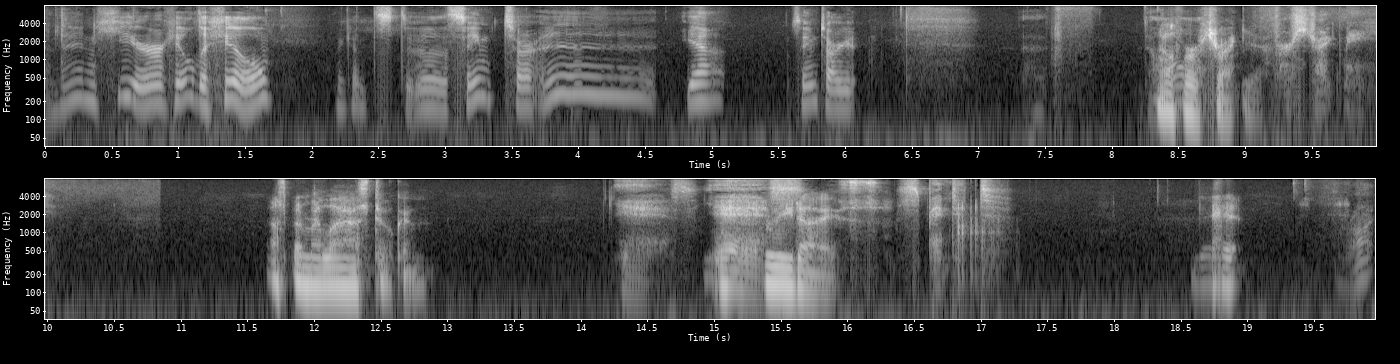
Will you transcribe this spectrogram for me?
And then here, hill to hill, against uh, same tar. Uh, yeah, same target. No, Oh, first strike, yeah. First strike me. I'll spend my last token. Yes. Yes. Three dice. Spend it. Get hit. Right.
